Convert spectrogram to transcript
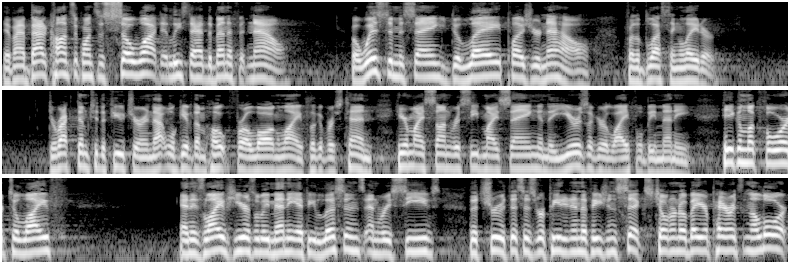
if I have bad consequences, so what? At least I had the benefit now. But wisdom is saying you delay pleasure now for the blessing later. Direct them to the future, and that will give them hope for a long life. Look at verse 10. Hear, my son, receive my saying, and the years of your life will be many. He can look forward to life, and his life's years will be many if he listens and receives the truth. This is repeated in Ephesians 6. Children, obey your parents in the Lord,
